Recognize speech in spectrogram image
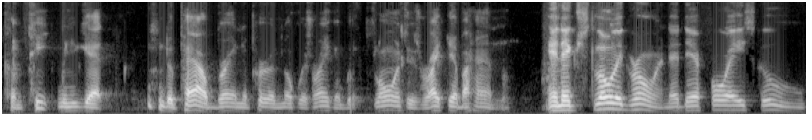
compete when you got the Powell, Brandon, Pearl, Northwest Rankin, but Florence is right there behind them. And they're slowly growing. They're they're four A school,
